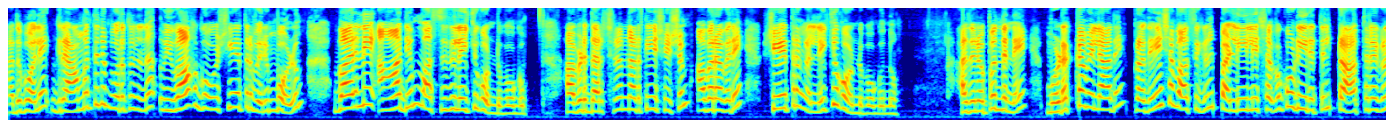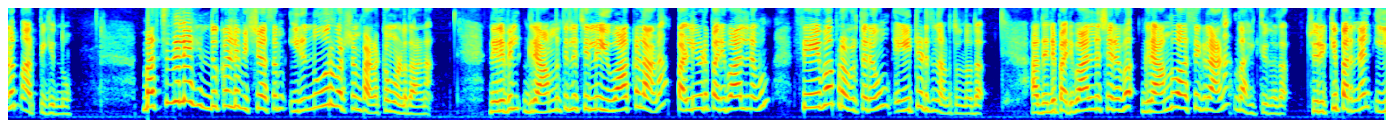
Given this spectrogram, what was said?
അതുപോലെ ഗ്രാമത്തിന് പുറത്തു നിന്ന് വിവാഹ ഘോഷയാത്ര വരുമ്പോഴും വരനെ ആദ്യം മസ്ജിദിലേക്ക് കൊണ്ടുപോകും. അവിടെ ദർശനം നടത്തിയ ശേഷം അവർ അവരെ ക്ഷേത്രങ്ങളിലേക്ക് കൊണ്ടുപോകുന്നു. അതിനൊപ്പം തന്നെ മുടക്കമില്ലാതെ പ്രദേശവാസികൾ പള്ളിയിലെ ശവകുടീരത്തിൽ പ്രാർത്ഥനകളും അർപ്പിക്കുന്നു. മസ്ജിദിലെ ഹിന്ദുക്കളുടെ വിശ്വാസം ഇരുന്നൂറ് വർഷം പഴക്കമുള്ളതാണ്. നിലവിൽ ഗ്രാമത്തിലെ ചില യുവാക്കളാണ് പള്ളിയുടെ പരിപാലനവും സേവാ പ്രവർത്തനവും ഏറ്റെടുത്ത് നടത്തുന്നത്. അതിന്റെ പരിപാലന ചെലവ് ഗ്രാമവാസികളാണ് വഹിക്കുന്നത്. ചുരുക്കി പറഞ്ഞാൽ ഈ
